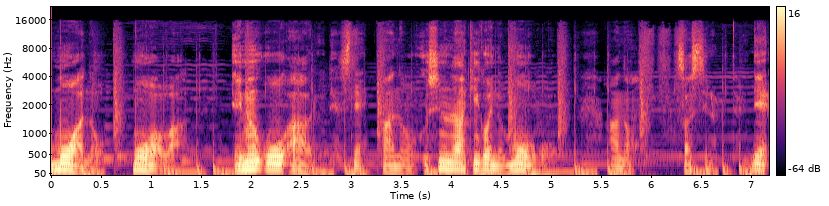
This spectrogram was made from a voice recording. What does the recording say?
モアの、モアは MOR ですね。あの、牛の鳴き声のモーを、あの、指してるみたいで、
